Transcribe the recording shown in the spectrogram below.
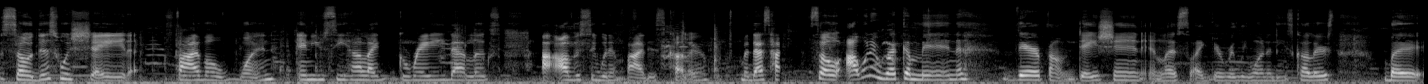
So this was shade 501 and you see how like gray that looks. I obviously wouldn't buy this color but that's how. So i wouldn't recommend their foundation unless like you're really one of these colors but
